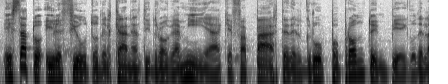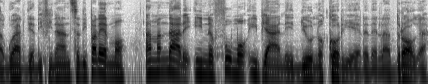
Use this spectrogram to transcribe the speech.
È stato il fiuto del cane antidroga Mia, che fa parte del gruppo pronto impiego della Guardia di Finanza di Palermo, a mandare in fumo i piani di un corriere della droga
